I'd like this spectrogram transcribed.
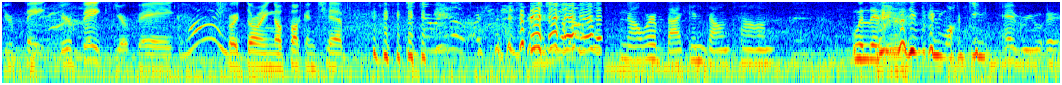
You're fake. You're fake. You're fake. Why? For throwing a fucking chip. Now we're back in downtown. We literally been walking everywhere.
